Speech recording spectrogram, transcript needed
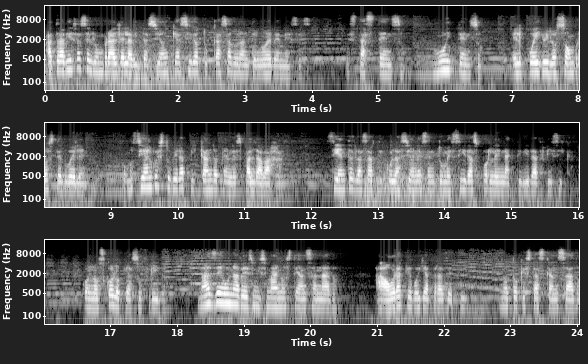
atraviesas el umbral de la habitación que ha sido tu casa durante nueve meses. Estás tenso, muy tenso, el cuello y los hombros te duelen, como si algo estuviera picándote en la espalda baja. Sientes las articulaciones entumecidas por la inactividad física. Conozco lo que has sufrido. Más de una vez mis manos te han sanado. Ahora que voy atrás de ti, noto que estás cansado,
